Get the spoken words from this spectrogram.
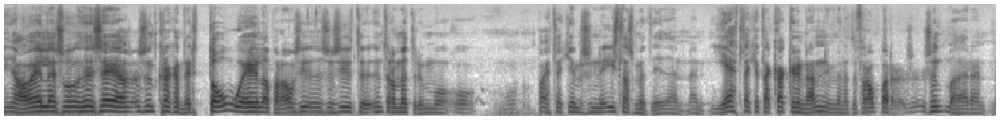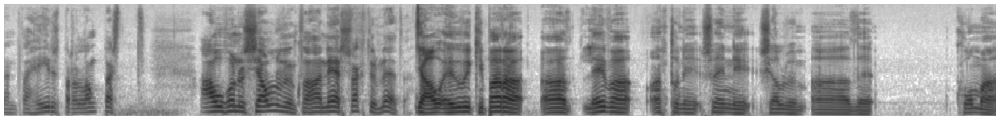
já, eiginlega eins og þau segja sundkrakkarnir, dó eiginlega bara á þessum síðustu 100 metrum og, og, og bætti ekki einu svona Íslandsmetið en, en ég ætla ekki að gaggrina hann, ég menn þetta er frábær sundmaður en, en það heyrist bara langt best á honum sjálfum hvað hann er svektur með þetta. Já, eigum við ekki bara að leifa Antoni Sveini sjálfum að koma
